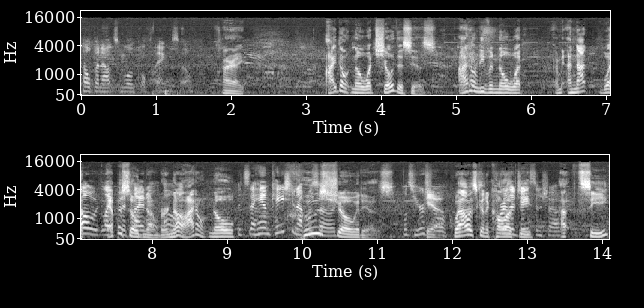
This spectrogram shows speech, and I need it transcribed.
helping out some local things. So All right. I don't know what show this is. I don't even know what. I mean, not what Oh, like episode number. Oh. No, I don't know it's the Hamcation episode. whose show it is. What's your Yeah. show? Well, I was going to call or it the the Jason show. Uh, see,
